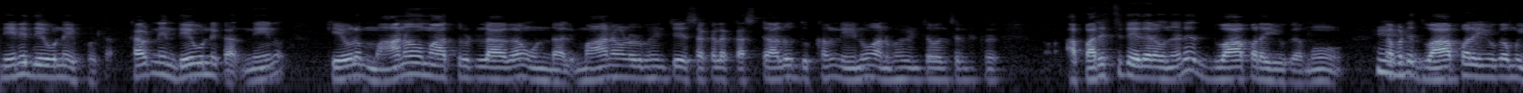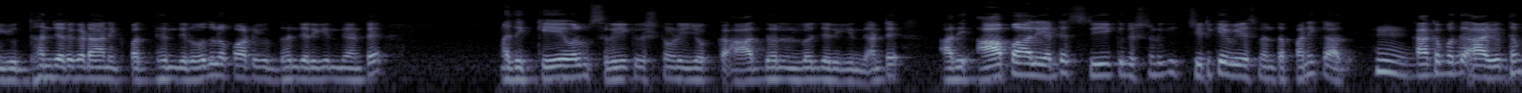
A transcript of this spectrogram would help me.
నేనే దేవుణ్ణి అయిపోతా. కాబట్టి నేను దేవుణ్ణి కాదు. నేను కేవలం మానవ మాతృడిలాగా ఉండాలి. మానవుడు అనుభవించే సకల కష్టాలు దుఃఖం నేను అనుభవించవలసినటువంటి ఆ పరిస్థితి ఏదైనా ఉందంటే ద్వాపర యుగము. కాబట్టి ద్వాపర యుగము యుద్ధం జరగడానికి పద్దెనిమిది రోజుల పాటు యుద్ధం జరిగింది అంటే అది కేవలం శ్రీకృష్ణుడి యొక్క ఆధ్వర్యంలో జరిగింది. అంటే అది ఆపాలి అంటే శ్రీకృష్ణుడికి చిటికె వేసినంత పని కాదు. కాకపోతే ఆ యుద్ధం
